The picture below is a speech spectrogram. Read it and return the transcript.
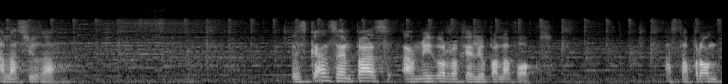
a la ciudad. Descansa en paz, amigo Rogelio Palafox. Hasta pronto.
